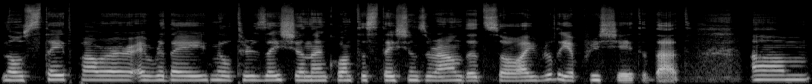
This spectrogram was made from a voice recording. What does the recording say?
you know state power everyday militarization and contestations around it so i really appreciated that um,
